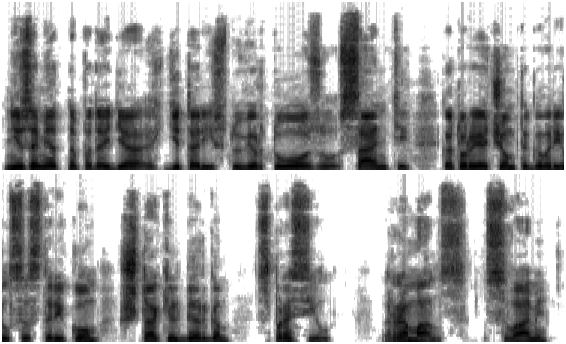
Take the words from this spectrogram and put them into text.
незаметно подойдя к гитаристу-виртуозу Санти, который о чем-то говорил со стариком Штакельбергом, спросил — Романс с вами? —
